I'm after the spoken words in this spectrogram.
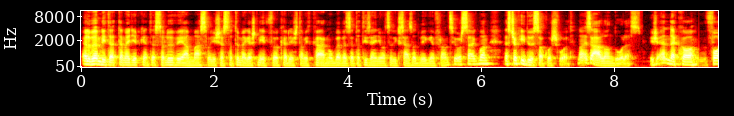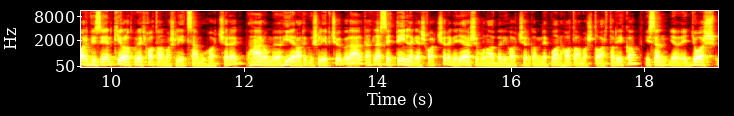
Előbb említettem egyébként ezt a Lövé Mass, vagyis ezt a tömeges népfölkerést, amit Kárnó bevezet a 18. század végén Franciaországban, ez csak időszakos volt. Na ez állandó lesz. És ennek a farvizén kialakul egy hatalmas létszámú hadsereg, három hierarchikus lépcsőből áll, tehát lesz egy tényleges hadsereg, egy első vonalbeli hadsereg, aminek van hatalmas tartaléka, hiszen egy gyors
